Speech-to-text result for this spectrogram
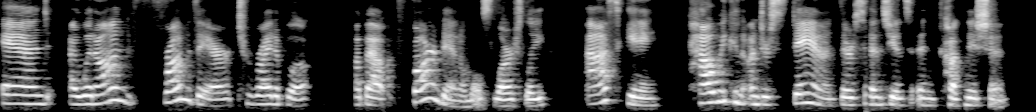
And I went on from there to write a book about farmed animals largely, asking how we can understand their sentience and cognition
